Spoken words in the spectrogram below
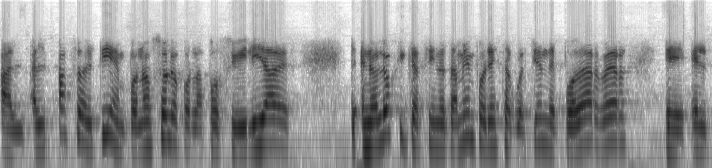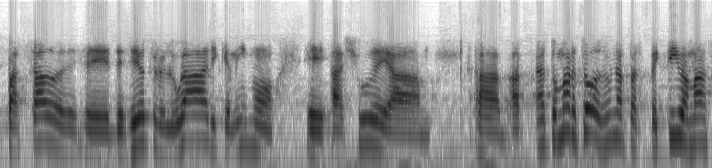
al, al paso del tiempo, no solo por las posibilidades tecnológicas, sino también por esta cuestión de poder ver eh, el pasado desde, desde otro lugar y que mismo eh, ayude a, a, tomar todo de una perspectiva más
